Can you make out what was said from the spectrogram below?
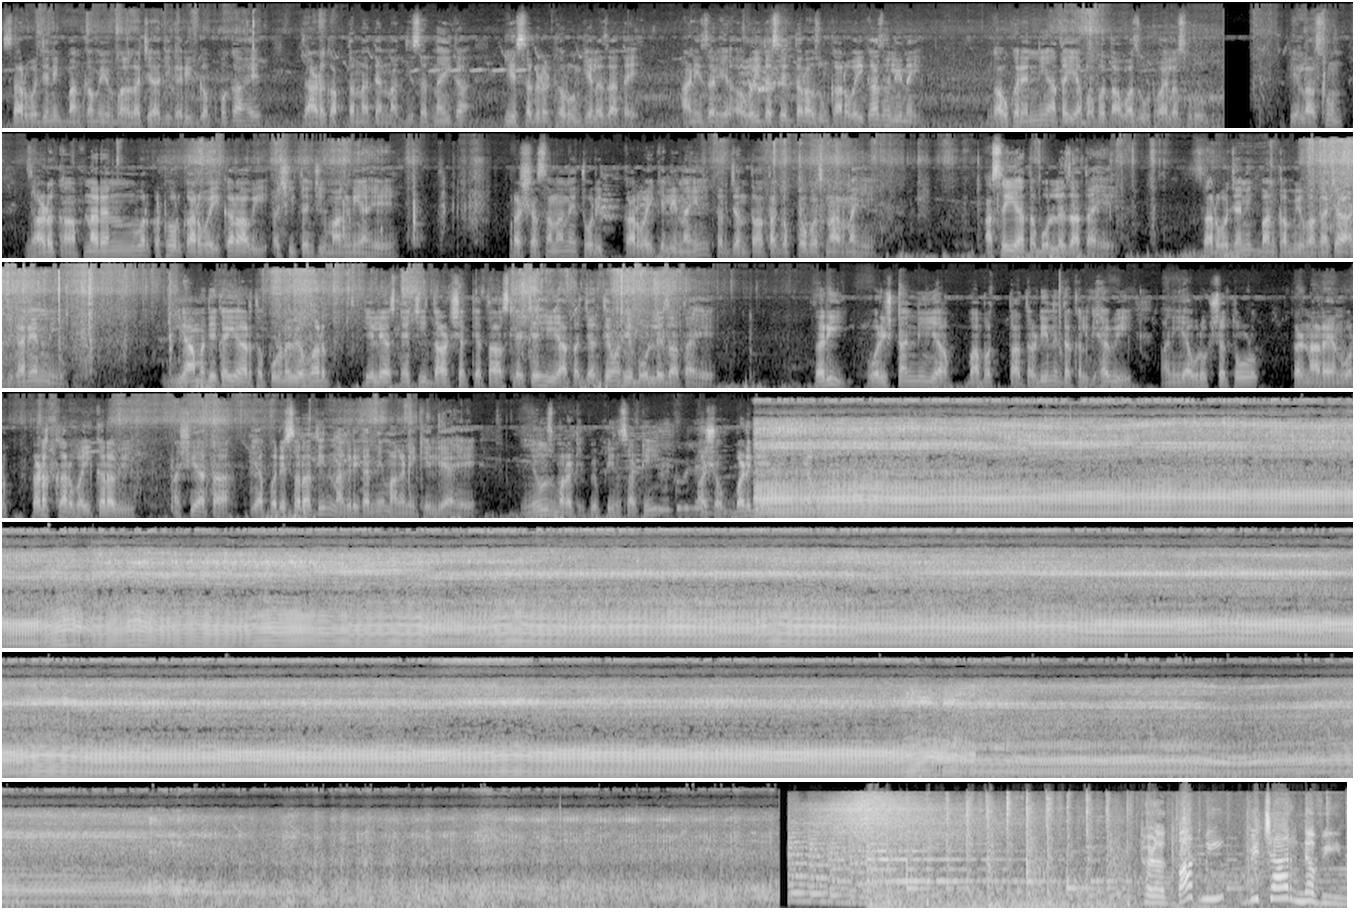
सार्वजनिक बांधकाम विभागाचे अधिकारी गप्प का आहेत? झाडं कापताना त्यांना दिसत नाही का? हे सगळं ठरवून केलं जात आहे. आणि जर हे अवैध असेल तर अजून कारवाई का झाली नाही? गावकऱ्यांनी आता याबाबत आवाज उठवायला सुरू केला असून झाडं कापणाऱ्यांवर कठोर कारवाई करावी अशी त्यांची मागणी आहे. प्रशासनाने त्वरित कारवाई केली नाही तर जनता आता गप्प बसणार नाही असंही आता बोललं जात आहे. सार्वजनिक बांधकाम विभागाच्या अधिकाऱ्यांनी यामध्ये काही अर्थपूर्ण व्यवहार केले असण्याची दाट शक्यता असल्याचेही आता जनतेमध्ये बोलले जात आहे. तरी वरिष्ठांनी याबाबत तातडीने दखल घ्यावी आणि या वृक्षतोड करणाऱ्यांवर कडक कारवाई करावी अशी आता या परिसरातील नागरिकांनी मागणी केली आहे. न्यूज मराठी फिफ्टीनसाठी अशोक बडगे ठळक बातमी विचार नवीन.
